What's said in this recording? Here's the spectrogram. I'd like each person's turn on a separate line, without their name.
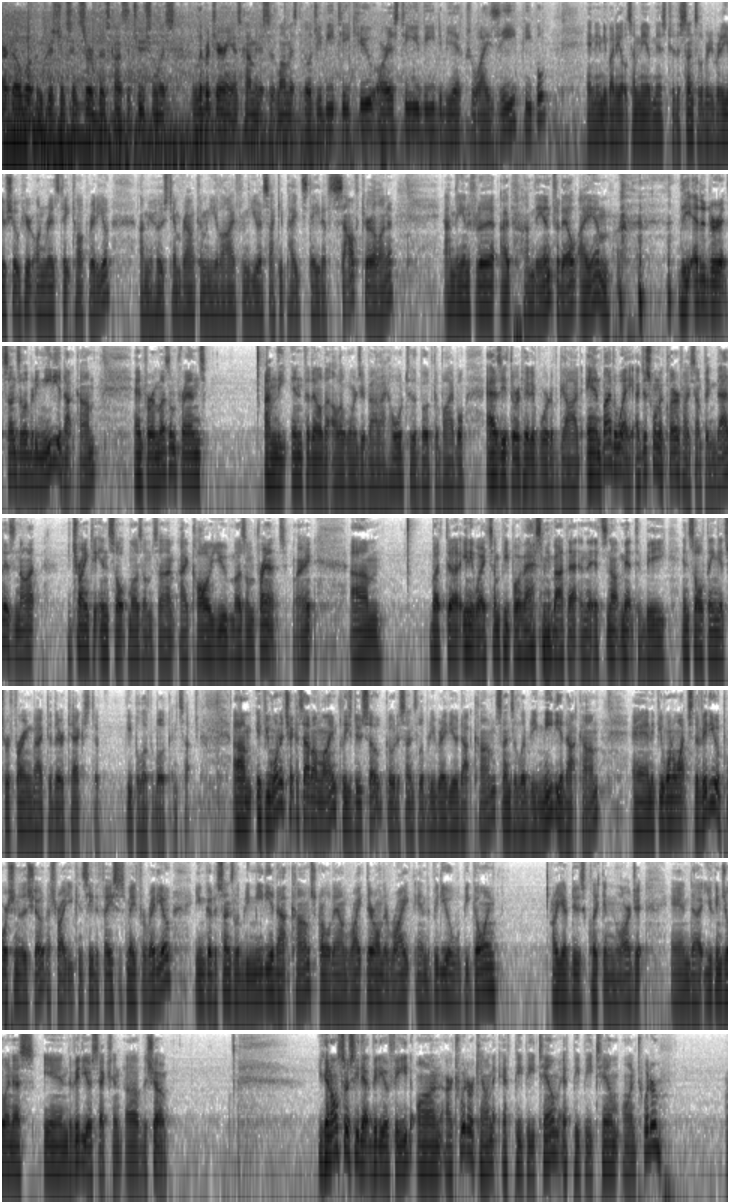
America. Welcome, Christians, conservatives, constitutionalists, libertarians, communists, Islamists, LGBTQ, RSTUV, WXYZ people, and anybody else I may have missed to the Sons of Liberty radio show here on Red State Talk Radio. I'm your host, Tim Brown, coming to you live from the U.S. occupied state of South Carolina. I'm the infidel. I'm the infidel. I am the editor at sons of liberty media.com. And for our Muslim friends, I'm the infidel that Allah warns you about. I hold to the book, the Bible, as the authoritative word of God. And by the way, I just want to clarify something. That is not trying to insult Muslims. Um, I call you Muslim friends, right? Um, but uh, anyway, some people have asked me about that, and it's not meant to be insulting. It's referring back to their text of people of the book and such. Um, if you want to check us out online, please do so. Go to sonslibertyradio.com, sonsoflibertymedia.com. And if you want to watch the video portion of the show, that's right, you can see the faces made for radio. You can go to sonslibertymedia.com, scroll down right there on the right, and the video will be going. All you have to do is click and enlarge it, and uh, you can join us in the video section of the show. You can also see that video feed on our Twitter account at FPPTim, FPPTim on Twitter,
